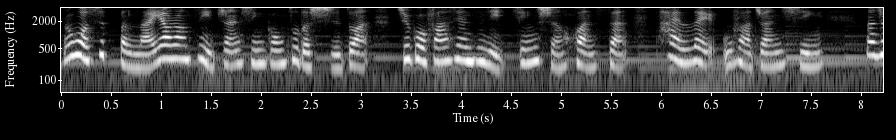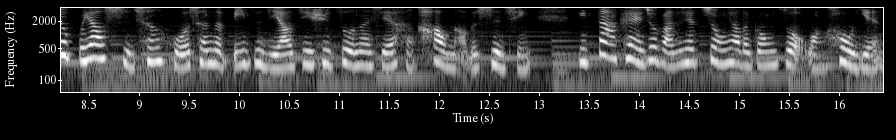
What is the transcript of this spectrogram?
如果是本来要让自己专心工作的时段，结果发现自己精神涣散、太累无法专心，那就不要死撑活撑的逼自己要继续做那些很耗脑的事情。你大可以就把这些重要的工作往后延，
